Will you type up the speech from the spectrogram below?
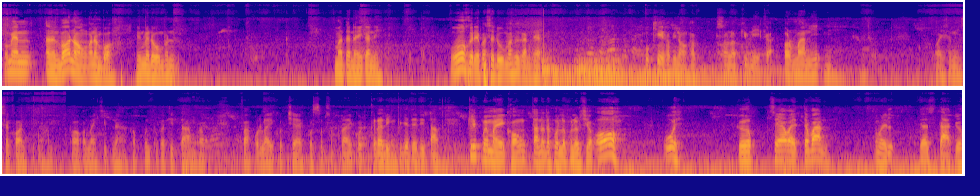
บ่แม่นอันนั้นบ่น้องอันนั้นบ่เห็นแม่โดมเพิ่นมาแต่ไหนกันนี่ โอ้คือได้พัสดุมาคือกันแท้ลูกแต่ว่าจะไปโอเคครับพี่น้องครับสำหรับคลิปนี้ก็ประมาณนี้นี่ไว้สำนีซะก่อนนะครับพอกันใหม่คลิปหน้าขอบคุณทุกการติดตามครับ ฝากกดไลค์กดแชร์กด subscribe กดกระดิ่งเพื่อจะได้ติดตาม คลิปใหม่ๆของตันอัตพลและพลเชียวโอ้โอ้ยเกือบแซ่ไว้แต่บ้านยังไม่ได้เดี๋ยวสตากอยู่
